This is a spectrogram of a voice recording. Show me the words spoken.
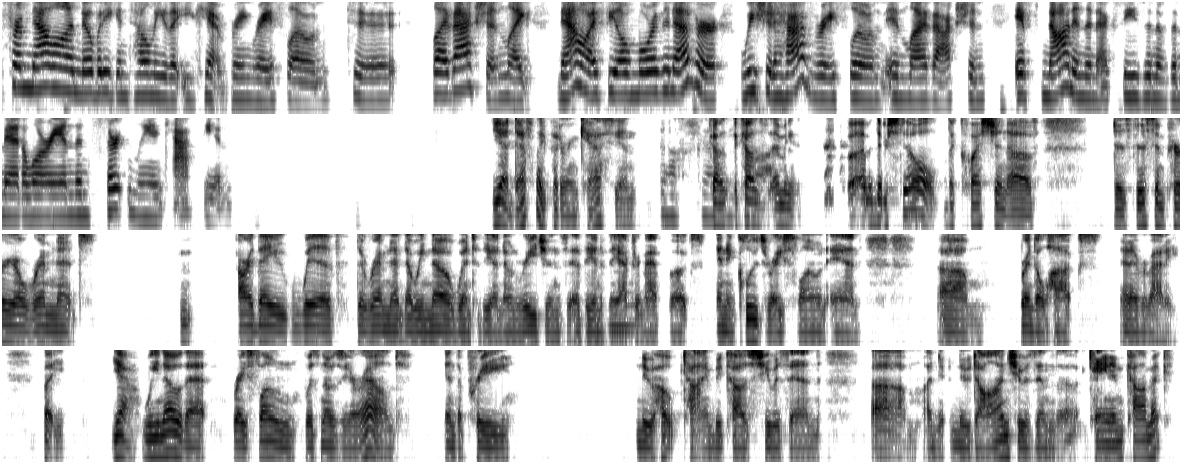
from now on nobody can tell me that you can't bring rae sloane to live action like now i feel more than ever we should have rae sloane in live action if not in the next season of the mandalorian then certainly in cassian. Yeah definitely put her in cassian. Oh, God, because so awesome. i mean there's still the question of does this imperial remnant are they with the remnant that we know went to the unknown regions at the end of the Mhm. aftermath books and includes Rae Sloane and um, Brendol Hux and everybody? But yeah, we know that Rae Sloane was nosing around in the pre New Hope time because she was in um, a New- New Dawn. She was in the Kanan comic.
